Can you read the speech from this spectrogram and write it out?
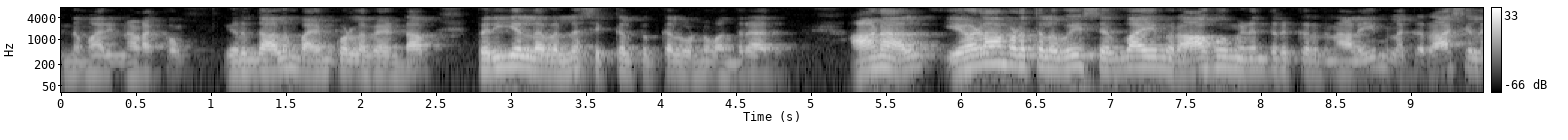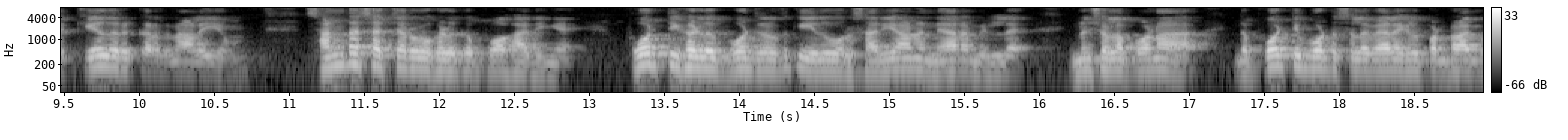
இந்த மாதிரி நடக்கும். இருந்தாலும் பயம் கொள்ள வேண்டாம். பெரிய லெவலில் சிக்கல் பிக்கல் ஒன்றும் வந்துடாது ஆனால் ஏழாம் இடத்துல போய் செவ்வாயும் ராகுவும் இணைந்திருக்கிறதுனாலையும் ராசியில் கேது இருக்கிறதுனாலையும் சண்டை சச்சரவுகளுக்கு போகாதீங்க. போட்டிகள் போடுறதுக்கு இது ஒரு சரியான நேரம் இல்லை. இன்னும் சொல்ல போனால் இந்த போட்டி போட்டு சில வேலைகள் பண்ணுறாங்க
